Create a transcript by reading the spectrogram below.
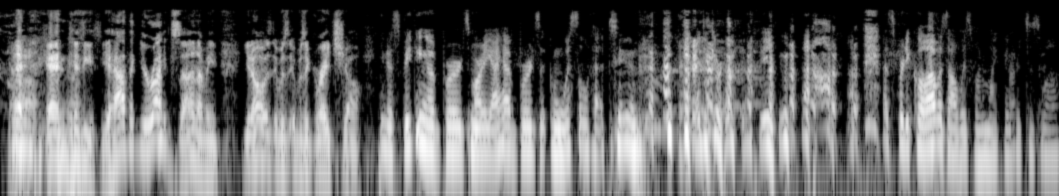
and he's yeah i think you're right son i mean you know it was it was, it was a great show You know, speaking of birds, Marty, I have birds that can whistle that tune. Andy Griffith theme. That's pretty cool. That was always one of my favorites as well.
